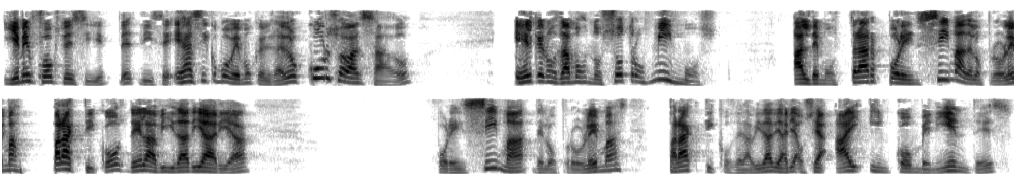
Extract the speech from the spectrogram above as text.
Y M. Fox dice, es así como vemos que el verdadero curso avanzado es el que nos damos nosotros mismos al demostrar por encima de los problemas prácticos de la vida diaria, por encima de los problemas prácticos de la vida diaria, o sea, hay inconvenientes,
